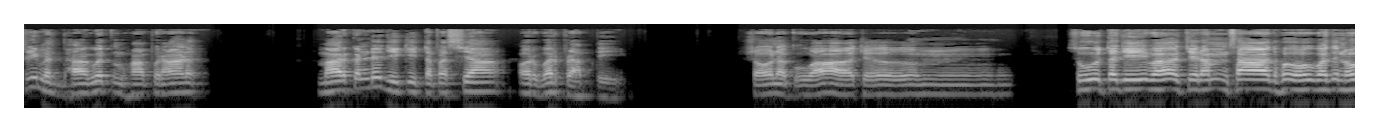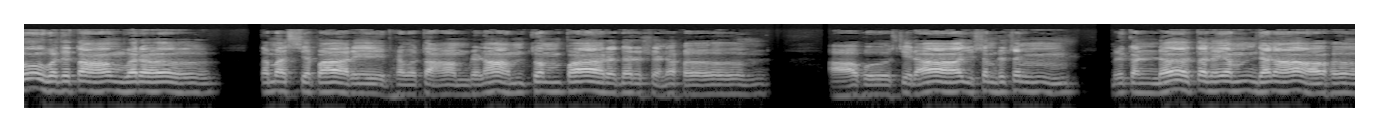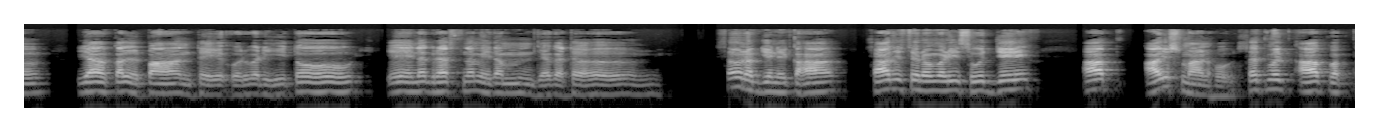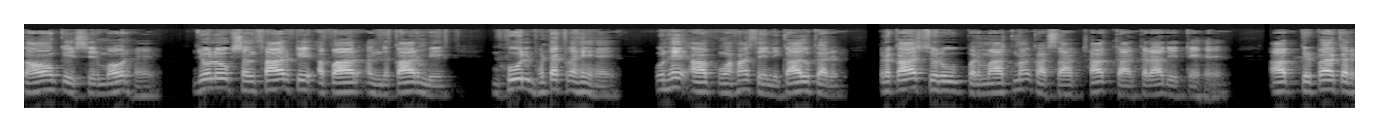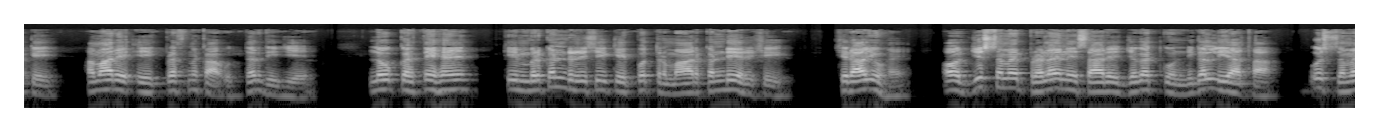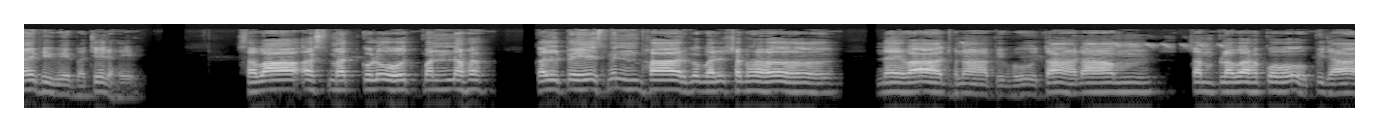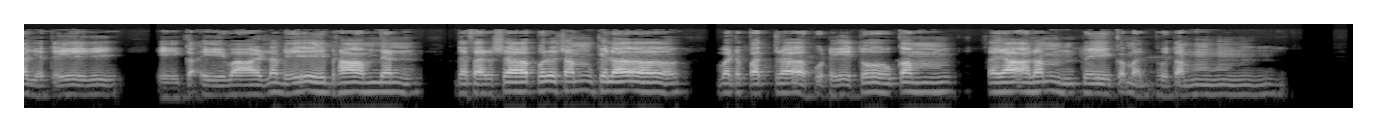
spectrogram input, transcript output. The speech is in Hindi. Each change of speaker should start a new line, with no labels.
श्रीमद्भागवत महापुराण, मार्कंडे जी की तपस्या और वर प्राप्ति। शौनक उवाच सूतजीव चिरम साधो वदनो वदतां वर, तमस्य पारे भ्रमतां नृणां त्वं पारदर्शनः। आहुश्चिरायुषमृषिं मृकण्डतनयं जनाः यह कल्पान्ते उर्वरीतो ये न जगत। सौनक जी ने कहा, साधु शिरोमणि सूर्य आप आयुष्मान हो, सचमुच आप वक्ताओं के सिरमौर हैं, जो लोग संसार के अपार अंधकार में भूल भटक रहे हैं, उन्हें आप वहाँ से निकालकर प्रकाश स्वरूप परमात्मा का साक्षात्कार करा देते हैं। आप कृपा करके हमारे एक प्रश्न का उत्तर दीजिए। लोग कहते हैं कि मृकंड ऋषि के पुत्र मारकंडे ऋषि चिरायु हैं, और जिस समय प्रलय ने सारे जगत को निगल लिया था, उस समय भी वे बचे रहे। सवा अस्मत्कुलोत्पन्न कल्पेस्मिन् भार्गवर्षभ नैवाधुना भूतानाम संप्लव को जायते। एक एवार्णवे भ्राम्यन दशर्ष पुरुषम किल वटपत्र पुटे कम शयानम त्वेकमद्भुतम।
